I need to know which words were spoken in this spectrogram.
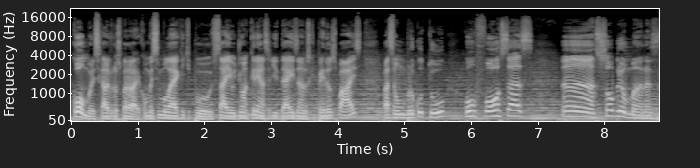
como esse cara virou super-herói? Como esse moleque, tipo, saiu de uma criança de 10 anos que perdeu os pais pra ser um brucutu com forças ah, sobre-humanas,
